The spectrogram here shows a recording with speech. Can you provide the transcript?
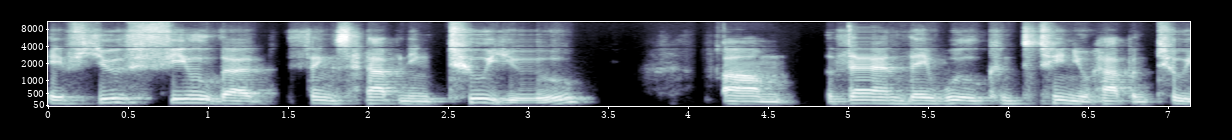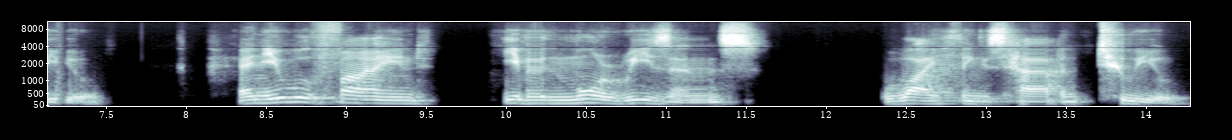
if you feel that things happening to you um, then they will continue happen to you. And you will find even more reasons why things happen to you.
